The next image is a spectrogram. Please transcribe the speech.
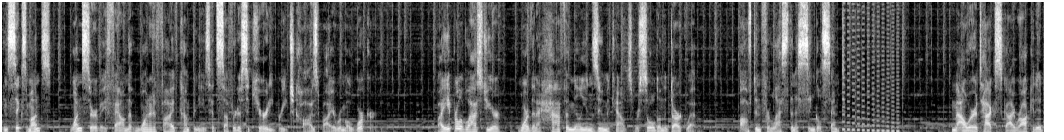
In six months, one survey found that one out of five companies had suffered a security breach caused by a remote worker. By April of last year, more than a half a million Zoom accounts were sold on the dark web, often for less than a single cent. Malware attacks skyrocketed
